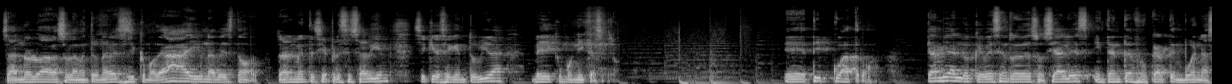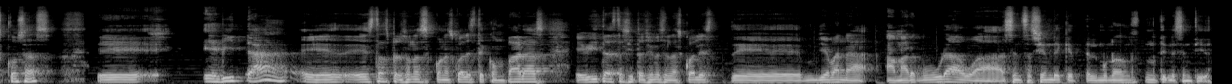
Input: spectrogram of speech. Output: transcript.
O sea, no lo hagas solamente una vez, así como de, ay, una vez no. Realmente si aprecias a alguien, si quieres seguir en tu vida, ve y comunícaselo. Eh, tip 4. Cambia lo que ves en redes sociales, intenta enfocarte en buenas cosas. Eh, evita eh, estas personas con las cuales te comparas, evita estas situaciones en las cuales te llevan a amargura o a sensación de que el mundo no tiene sentido.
